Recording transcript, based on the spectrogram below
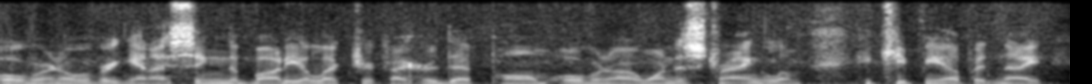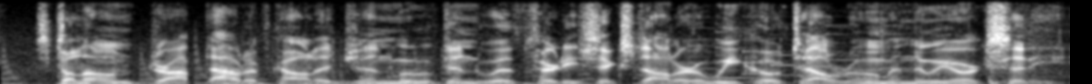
over and over again. I sing The Body Electric. I heard that poem over and over. I wanted to strangle him. He'd keep me up at night. Stallone dropped out of college and moved into a $36 a week hotel room in New York City.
